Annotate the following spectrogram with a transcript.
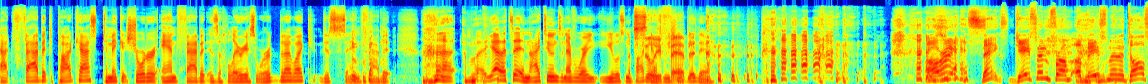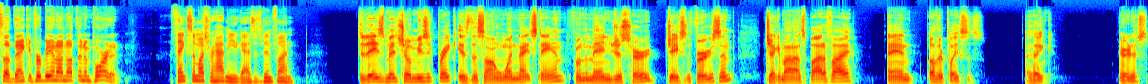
at Fabit Podcast to make it shorter. And Fabit is a hilarious word that I like. Just saying Fabit. but yeah, that's it. In iTunes and everywhere you- you listen to podcasts, Silly we should be there. All right. Yes. thanks, Jason from a basement in Tulsa. Thank you for being on Nothing Important. Thanks so much for having me, you guys. It's been fun. Today's mid-show music break is the song "One Night Stand" from the man you just heard, Jason Ferguson. Check him out on Spotify and other places. I think. There it is.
